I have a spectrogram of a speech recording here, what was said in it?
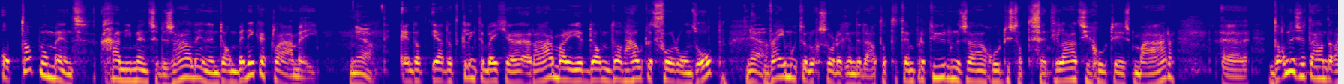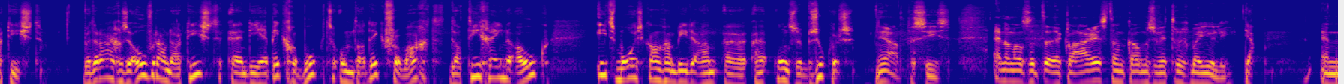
op dat moment gaan die mensen de zaal in en dan ben ik er klaar mee. Ja. En dat, ja, dat klinkt een beetje raar, maar je, dan, dan houdt het voor ons op. Ja. Wij moeten nog zorgen inderdaad dat de temperatuur in de zaal goed is, dat de ventilatie goed is. Maar uh, dan is het aan de artiest. We dragen ze over aan de artiest en die heb ik geboekt omdat ik verwacht dat diegene ook iets moois kan gaan bieden aan uh, uh, onze bezoekers. Ja, precies. En dan als het uh, klaar is, dan komen ze weer terug bij jullie. Ja. En,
